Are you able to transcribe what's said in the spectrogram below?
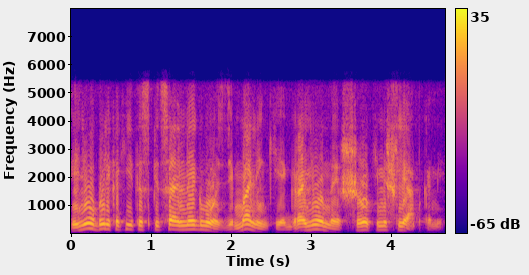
и у него были какие-то специальные гвозди, маленькие, граненые, с широкими шляпками.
